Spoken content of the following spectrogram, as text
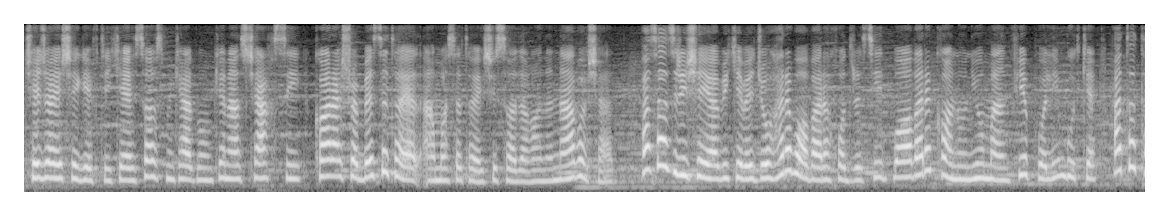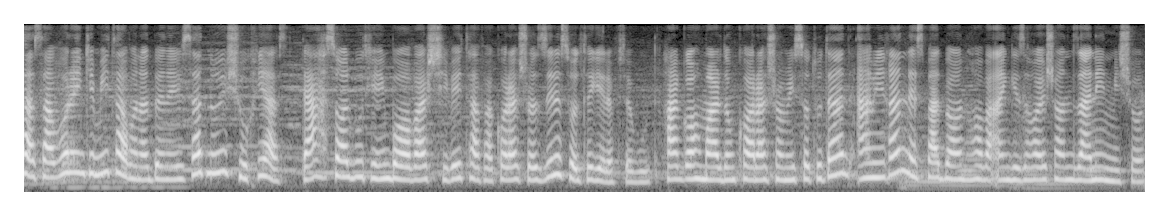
چه جای شگفتی که احساس می کرد ممکن است شخصی کارش را بستاید اما ستایشی صادقانه نباشد. پس از ریشه یابی که به جوهر باور خود رسید باور کانونی و منفی پولین بود که حتی تصور اینکه می‌تواند بنویسد نوعی شوخی است. ده سال بود که این باور شیوه تفکرش را زیر سلطه گرفته بود. هرگاه مردم کارش را میستودند عمیقا نسبت به آنها و انگیزه هایشان زنین می‌شد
